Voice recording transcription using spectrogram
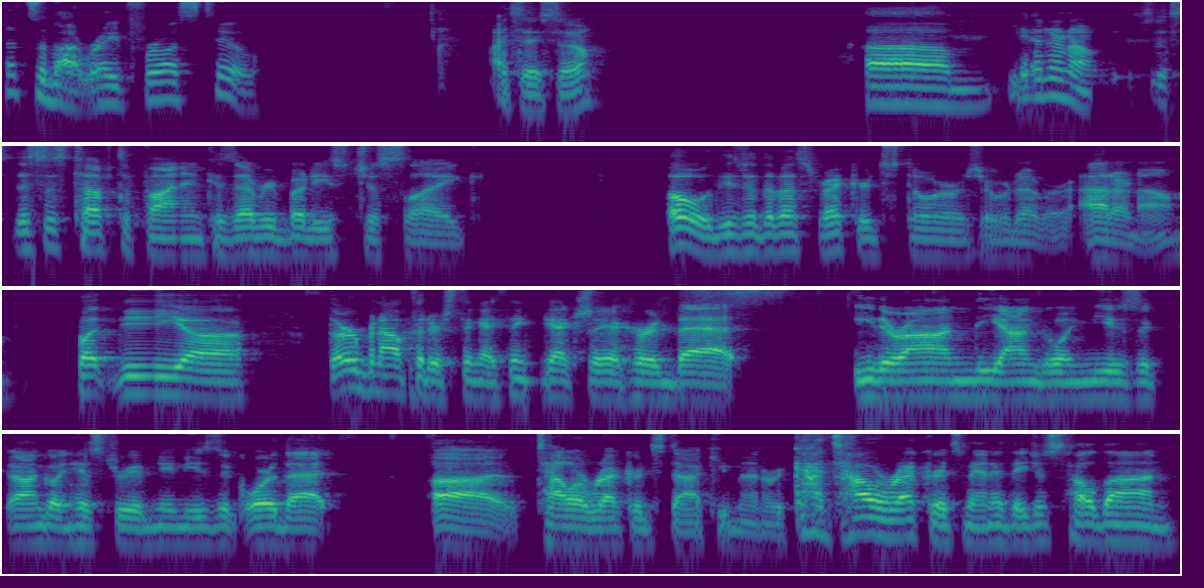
That's about right for us too. I'd say so. Um, Yeah, I don't know. This is this is tough to find because everybody's just like, oh, these are the best record stores or whatever. I don't know. But the uh, the Urban Outfitters thing, I think actually I heard that either on the ongoing music, ongoing history of new music, or that uh, Tower Records documentary. God, Tower Records, man, if they just held on,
